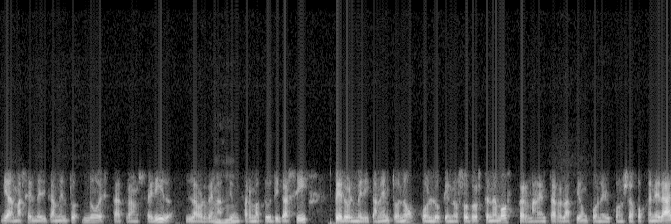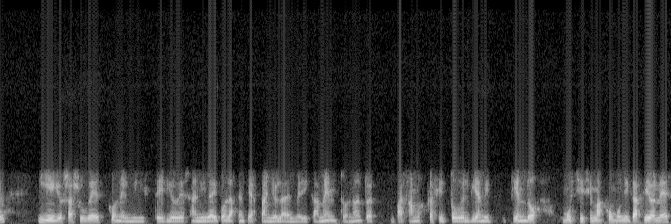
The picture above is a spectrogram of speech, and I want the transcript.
y además el medicamento no está transferido. La ordenación farmacéutica sí, pero el medicamento no, con lo que nosotros tenemos permanente relación con el Consejo General y ellos a su vez con el Ministerio de Sanidad y con la Agencia Española del Medicamento. ¿no? Entonces pasamos casi todo el día emitiendo muchísimas comunicaciones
